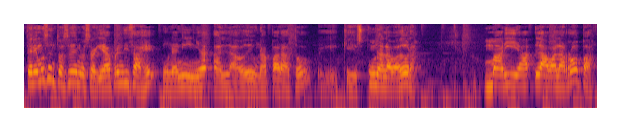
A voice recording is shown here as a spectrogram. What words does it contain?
Tenemos entonces en nuestra guía de aprendizaje una niña al lado de un aparato eh, que es una lavadora. María lava la ropa.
